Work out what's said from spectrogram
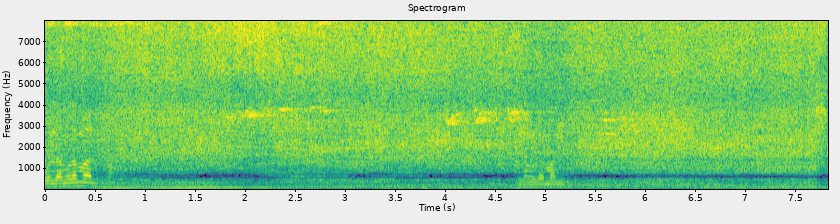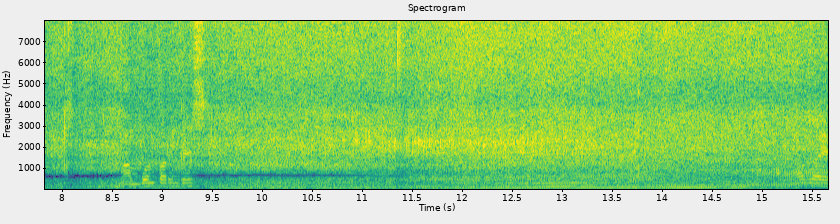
walang laman. Walang laman. Mambon pa rin guys. Okay,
